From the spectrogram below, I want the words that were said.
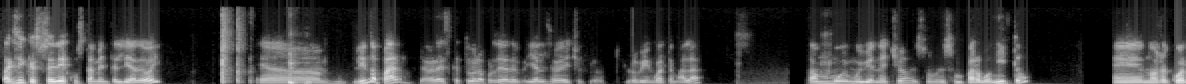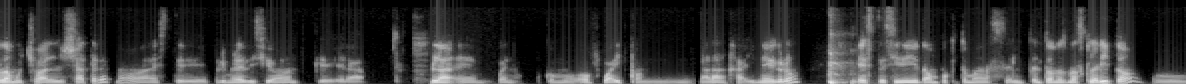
Taxi, que sucede justamente el día de hoy. Eh, lindo par, la verdad es que tuve la oportunidad, de, ya les había dicho que lo, lo vi en Guatemala. Está muy, muy bien hecho, es un, es un par bonito. Eh, nos recuerda mucho al Shattered, ¿no? A este primera edición que era, eh, bueno, como off-white con naranja y negro. Este sí da un poquito más, el, el tono es más clarito, o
